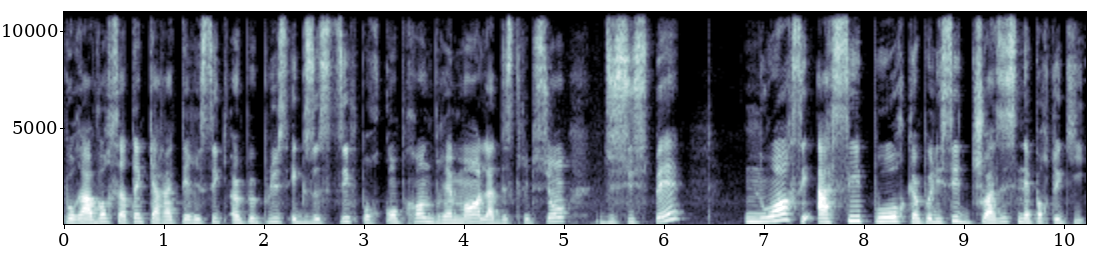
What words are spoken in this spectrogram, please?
pourrait avoir certaines caractéristiques un peu plus exhaustives pour comprendre vraiment la description du suspect, noir, c'est assez pour qu'un policier choisisse n'importe qui.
